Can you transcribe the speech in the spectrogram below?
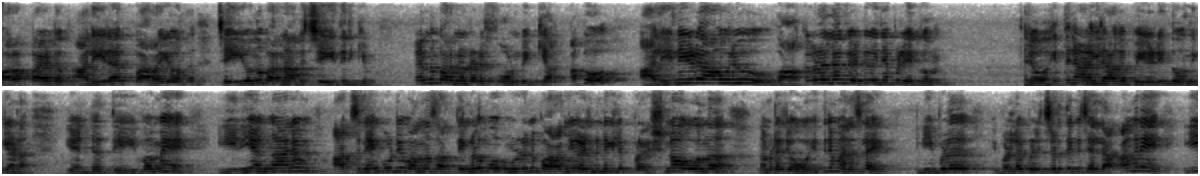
ഉറപ്പായിട്ടും അലീന പറയുമെന്ന് ചെയ്യുമെന്ന് പറഞ്ഞാൽ അത് ചെയ്തിരിക്കും. എന്നും പറഞ്ഞുകൊണ്ട് അവിടെ ഫോൺ വയ്ക്കുക. അപ്പോൾ അലീനയുടെ ആ ഒരു വാക്കുകളെല്ലാം കേട്ട് കഴിഞ്ഞപ്പോഴേക്കും രോഹിത്തിനാണെങ്കിൽ ആകെ പേടിയും തോന്നിക്കുകയാണ് എന്റെ ദൈവമേ ഇനി എങ്ങാനും അച്ഛനെയും കൂട്ടി വന്ന് സത്യങ്ങൾ മുഴുവൻ പറഞ്ഞു കഴിഞ്ഞിട്ടുണ്ടെങ്കിൽ പ്രശ്നമാകുമെന്ന് നമ്മുടെ രോഹിത്തിന് മനസ്സിലായി. ഇനി ഇവൾ ഇവളെ വിളിച്ചിടത്തേക്ക് ചെല്ലാം. അങ്ങനെ ഈ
